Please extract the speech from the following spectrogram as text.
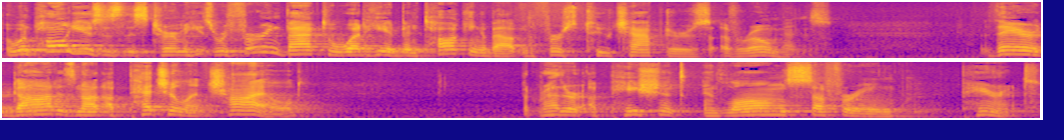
But when Paul uses this term, he's referring back to what he had been talking about in the first two chapters of Romans. There, God is not a petulant child but rather a patient and long suffering parent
